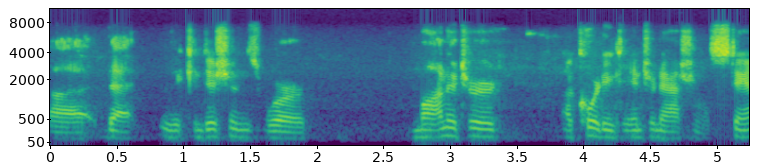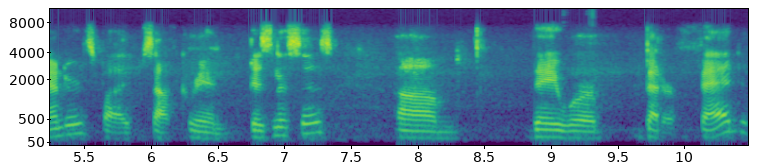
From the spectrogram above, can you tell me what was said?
Uh, that the conditions were monitored according to international standards by South Korean businesses. Um, they were better fed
